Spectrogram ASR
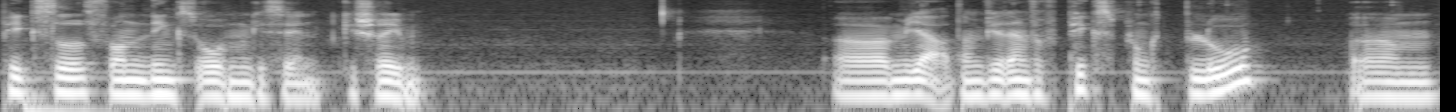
Pixel von links oben gesehen, geschrieben. Ähm, ja, dann wird einfach pix.blue ähm,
